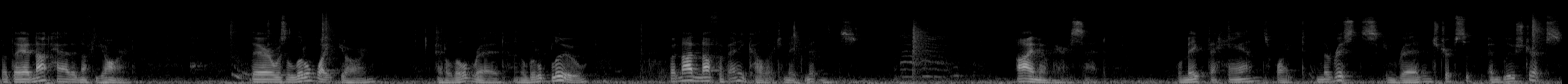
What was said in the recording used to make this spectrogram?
but they had not had enough yarn. There was a little white yarn, and a little red, and a little blue, but not enough of any color to make mittens. I know, Mary said. We'll make the hands white and the wrists in red and strips of, and blue strips.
